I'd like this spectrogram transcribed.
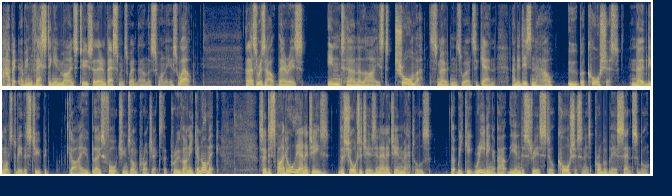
habit of investing in mines too, so their investments went down the Swanee as well. And as a result, there is internalized trauma, Snowdon's words again, and it is now uber cautious. Nobody wants to be the stupid guy who blows fortunes on projects that prove uneconomic. So, despite all the energies the shortages in energy and metals that we keep reading about, the industry is still cautious, and it's probably a sensible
